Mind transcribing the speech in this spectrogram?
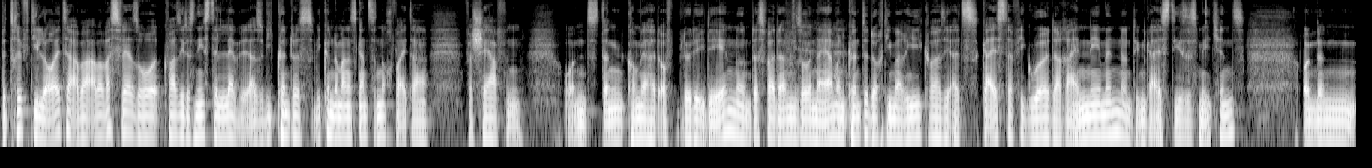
betrifft die Leute, aber, aber was wäre so quasi das nächste Level? Also wie könnte es, wie könnte man das Ganze noch weiter verschärfen? Und dann kommen wir halt auf blöde Ideen und das war dann so, naja, man könnte doch die Marie quasi als Geisterfigur da reinnehmen und den Geist dieses Mädchens. Und dann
